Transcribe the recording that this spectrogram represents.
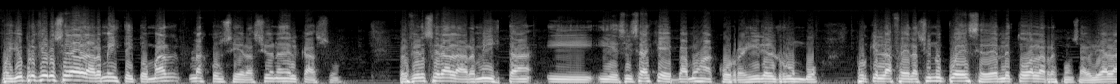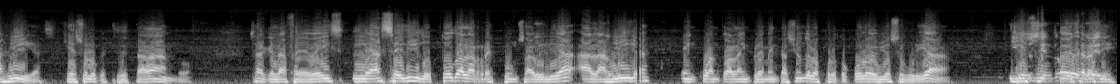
pues yo prefiero ser alarmista y tomar las consideraciones del caso, prefiero ser alarmista y, decir, ¿sabes qué? Vamos a corregir el rumbo, porque la federación no puede cederle toda la responsabilidad a las ligas, que eso es lo que se está dando. O sea, que la FedeBase le ha cedido toda la responsabilidad a las ligas en cuanto a la implementación de los protocolos de bioseguridad. Y, eso siento puede ser así.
